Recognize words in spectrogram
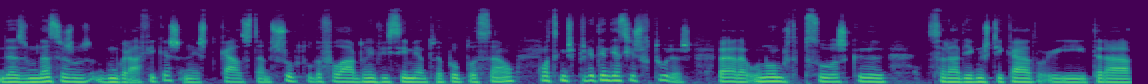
das mudanças demográficas, neste caso estamos sobretudo a falar do envelhecimento da população, conseguimos prever tendências futuras para o número de pessoas que será diagnosticado e terá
